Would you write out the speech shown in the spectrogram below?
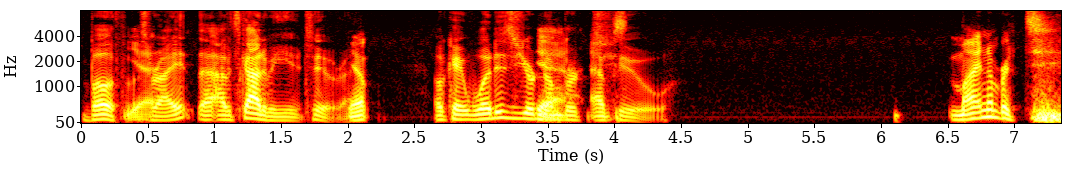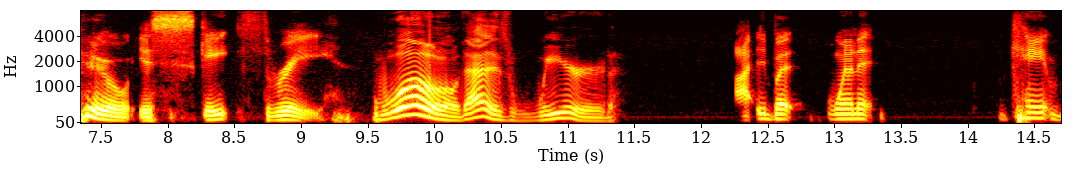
both of us, right? It's got to be you too, right? Yep. Okay. What is your Yeah, number abs- two? My number two is Skate Three. Whoa, that is weird. I, but when it came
